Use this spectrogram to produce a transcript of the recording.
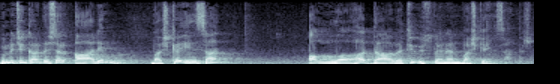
Bunun için kardeşler alim başka insan Allah'a daveti üstlenen başka insandır.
